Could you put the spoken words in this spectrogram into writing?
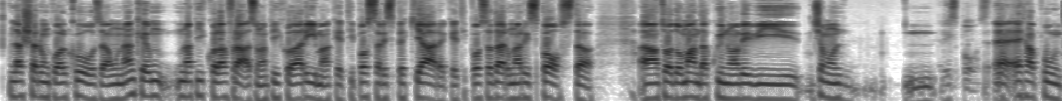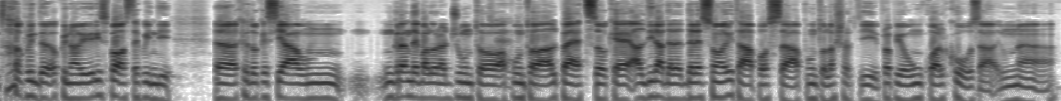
lasciare un qualcosa, un- anche un- una piccola frase, una piccola rima che ti possa rispecchiare, che ti possa dare una risposta a una tua domanda a cui non avevi, diciamo, Risposte. eh, era appunto a cui, a cui non avevi risposte, quindi eh, credo che sia un, un grande valore aggiunto Certo. appunto al pezzo che al di là delle, delle sonorità possa appunto lasciarti proprio un qualcosa, un,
